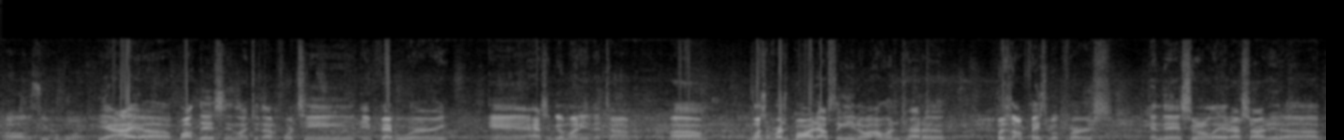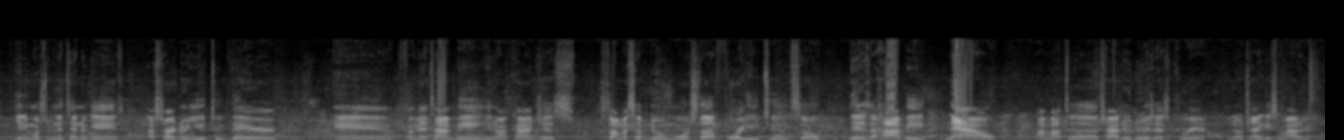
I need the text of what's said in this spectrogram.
Oh, the SupaBoy. Yeah, I uh, bought this in like 2014 in February, and I had some good money at that time. Um, once I first bought it, I was thinking, you know, I want to try to put this on Facebook first, and then sooner or later, I started uh, getting more Super Nintendo games. I started doing YouTube there, and from that time being, you know, I kind of just saw myself doing more stuff for YouTube. So did it as a hobby. Now I'm about to uh, try to do this as a career. You know, try to get some out of it.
